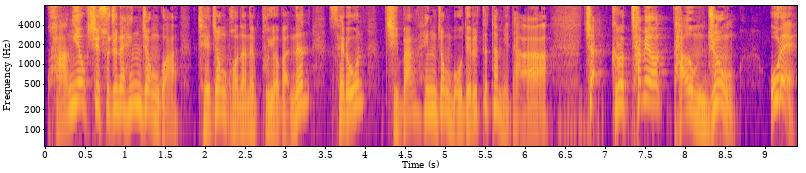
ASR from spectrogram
광역시 수준의 행정과 재정 권한을 부여받는 새로운 지방 행정 모델을 뜻합니다. 자, 그렇다면 다음 중 올해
